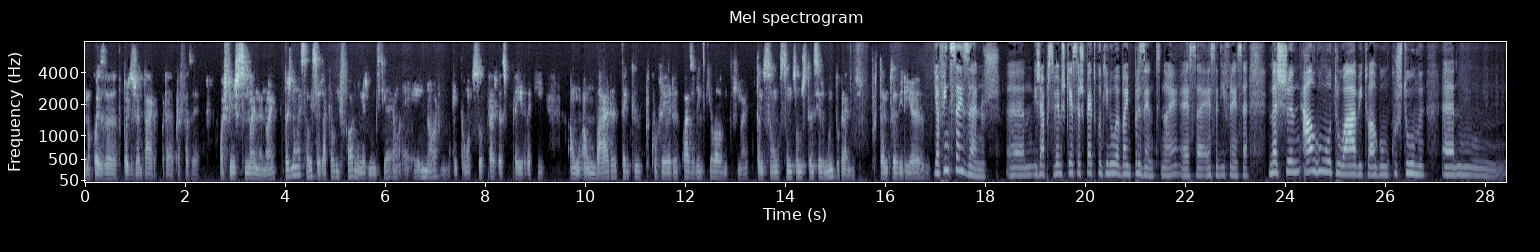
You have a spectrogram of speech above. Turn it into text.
Uma coisa depois de jantar para, para fazer aos fins de semana, não é? Pois não é só isso, a Califórnia mesmo em si é, é, é, enorme. Então a pessoa, para, às vezes, para ir daqui a um, a um, bar tem que percorrer quase 20 km, não é? Portanto, são, são, são distâncias muito grandes. Portanto, eu diria. E ao fim de seis anos, um, e já percebemos que esse aspecto continua bem presente, não é? Essa, essa diferença. Mas um, há algum outro hábito, algum costume? Um,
